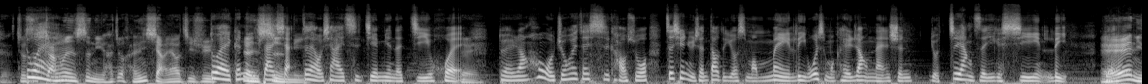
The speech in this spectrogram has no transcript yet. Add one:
的，就是刚认识你，他就很想要继续对跟你再下再有下一次见面的机会。对对，然后我就会在思考说，这些女生到底有什么魅力？为什么可以让男生有这样子的一个吸引力？哎、欸，你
